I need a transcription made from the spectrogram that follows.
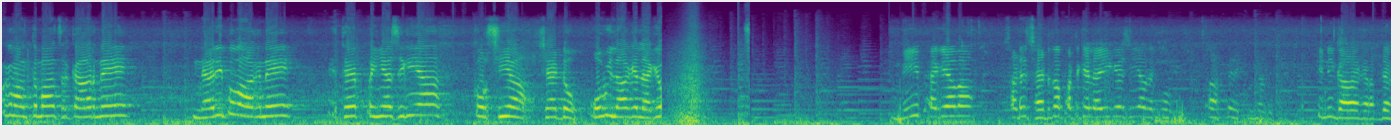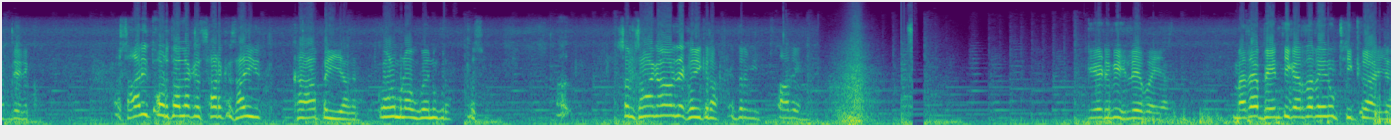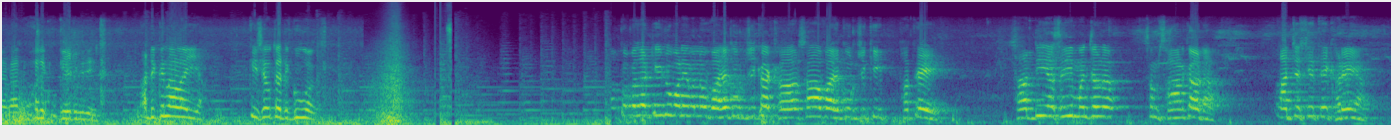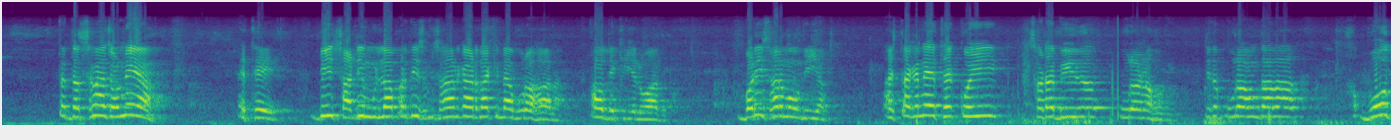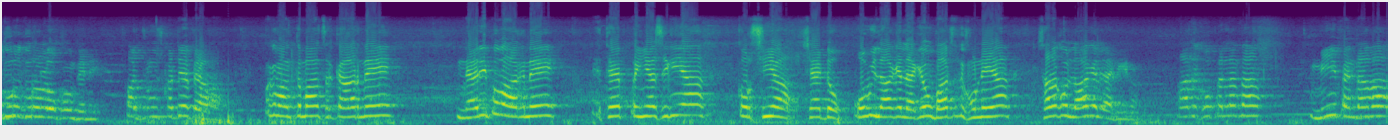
ਭਗਵੰਤ ਮਾਨ ਸਰਕਾਰ ਨੇ, ਨਹਿਰੀ ਵਿਭਾਗ ਨੇ ਇੱਥੇ ਪਈਆਂ ਸੀਗੀਆਂ ਕੁਰਸੀਆਂ, ਸ਼ੈੱਡ, ਉਹ ਵੀ ਲਾ ਕੇ ਲੈ ਗਏ। ਮੀਂਹ ਪੈ ਗਿਆ ਵਾ, ਸਾਡੇ ਸ਼ੈੱਡ ਦਾ ਪੱਟ ਕੇ ਲੈ ਗਏ ਸੀ ਆ ਦੇਖੋ ਆਸਤੇ ਦੇਖੋ ਨਾ ਦੇਖੋ, ਕਿੰਨੀ ਗਾਲਾਂ ਕਰਦੇ ਦੇਖਦੇ ਦੇਖੋ ਉਹ ਸਾਰੀ ਤੋੜ ਤੋੜ ਲੱਗੇ ਸੜਕ ਸਾਰੀ ਖਰਾਬ ਪਈ ਆ ਕੌਣ ਬਣਾਊਗਾ ਇਹਨੂੰ ਕਰਾ, ਦੱਸੋ। ਆਹ ਦੇਖੋ ਜੀ ਕਰਾ, ਇੱਧਰ ਵੀ ਆ ਦੇਖ। ਗੇਟ ਵੀ ਹਿੱਲੇ ਪਏ ਆ। ਮੈਂ ਤਾਂ ਬੇਨਤੀ ਕਰਦਾ ਵੀ ਇਹਨੂੰ ਠੀਕ ਕਰਾ ਜਾਵੇ, ਆਹ ਦੇਖੋ, ਗੇਟ ਵੀ ਦੇਖ। ਆ ਡਿੱਗਣ ਵਾਲਾ ਹੀ ਆ। ਕਿਸੇ ਉੱਤੇ ਡਿੱਗੂਗਾ। ਸਭ ਤੋਂ ਪਹਿਲਾਂ ਟੀਟੂ ਵਾਲੇ ਵੱਲੋਂ ਵਾਹਿਗੁਰੂ ਜੀ ਕਾ ਖਾਲਸਾ, ਵਾਹਿਗੁਰੂ ਜੀ ਕੀ ਫਤਿਹ। ਸਾਡੀ ਅਸਲੀ ਮੰਜ਼ਿਲ ਸ਼ਮਸ਼ਾਨ ਘਾਟ ਆ। ਅੱਜ ਅਸੀਂ ਇੱਥੇ ਖੜੇ ਆ। ਤੇ ਦੱਸਣਾ ਚਾਹੁੰਦੇ ਆ ਇੱਥੇ ਵੀ ਸਾਡੀ ਮੁੱਲਾਪੁਰ ਦੀ ਸ਼ਮਸ਼ਾਨ ਘਾਟ ਦਾ ਕਿੰਨਾ ਬੁਰਾ ਹਾਲ ਆ। ਆਓ ਦੇਖੀ ਚਲੋ ਆ ਦੇਖੋ। ਬੜੀ ਸ਼ਰਮ ਆਉਂਦੀ ਆ। ਅੱਜ ਤੱਕ ਨੇ ਇੱਥੇ ਕੋਈ ਸਾਡਾ ਵੀਰ ਪੂਰਾ ਨਾ ਹੋਵੇ। ਜਦੋਂ ਪੂਰਾ ਹੁੰਦਾ ਵਾ, ਬਹੁਤ ਦੂਰੋਂ ਦੂਰੋਂ ਲੋਕ ਆਉਂਦੇ ਨੇ। ਆ ਜਲੂਸ ਕੱਢਿਆ ਪਿਆ ਵਾ। ਭਗਵੰਤ ਮਾਨ ਸਰਕਾਰ ਨੇ ਨਹਿਰੀ ਵਿਭਾਗ ਨੇ ਇੱਥੇ ਪਈਆਂ ਸੀਗੀਆਂ ਕੁਰਸੀਆਂ ਸ਼ੈੱਡ ਉਹ ਵੀ ਲਾ ਕੇ ਲੈ ਗਏ ਉਹ ਬਾਅਦ ਚ ਦਿਖਾਉਣੇ ਆ ਸਾਰਾ ਕੁਝ ਲਾ ਕੇ ਲੈ ਗਏ ਆ ਦੇਖੋ ਪਹਿਲਾਂ ਤਾਂ ਮੀਂਹ ਪੈਂਦਾ ਵਾ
